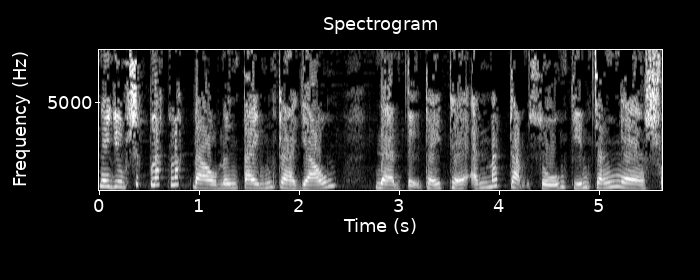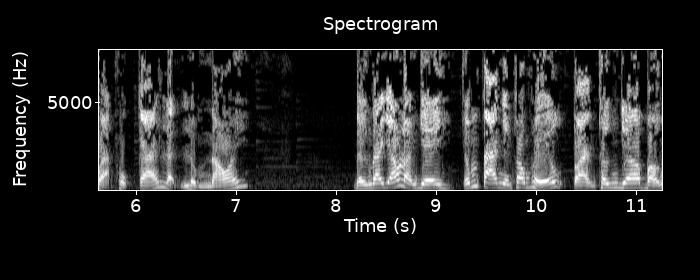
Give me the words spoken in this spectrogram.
nên dùng sức lắc lắc đầu nâng tay muốn ra dấu. Nam tử thấy thế ánh mắt trầm xuống, kiếm trắng ngang soạt một cái lạnh lùng nói. Đừng ra dấu làm gì, chúng ta nhìn không hiểu, toàn thân dơ bẩn,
